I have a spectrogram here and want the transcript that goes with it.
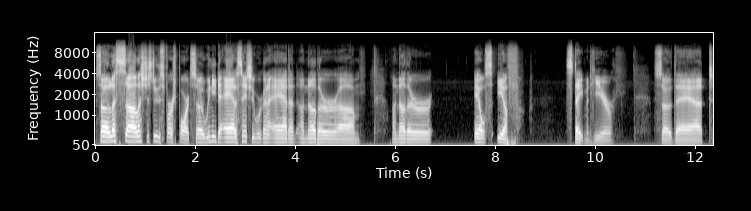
So let's uh, let's just do this first part. So we need to add. Essentially, we're going to add an, another um, another else if statement here, so that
